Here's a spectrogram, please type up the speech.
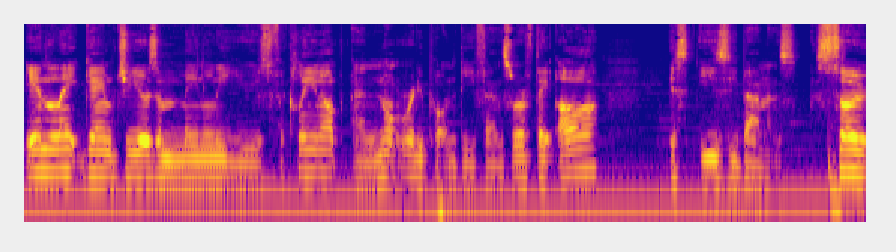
In late game, Geos are mainly used for cleanup and not really put on defense, or if they are, it's easy banners. So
